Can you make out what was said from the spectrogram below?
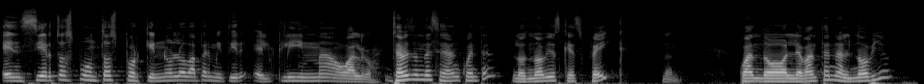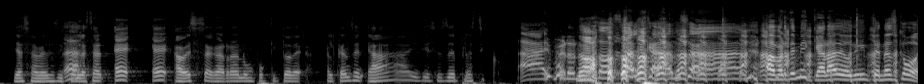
en ciertos puntos porque no lo va a permitir el clima o algo. ¿Sabes dónde se dan cuenta? Los novios que es fake. ¿Dónde? Cuando levantan al novio, ya sabes, así que Ah. le están, eh, eh, a veces agarran un poquito de, alcanzan, ay, dices de plástico. Ay, pero no, No. todos alcanzan. Aparte mi cara de odio es como,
